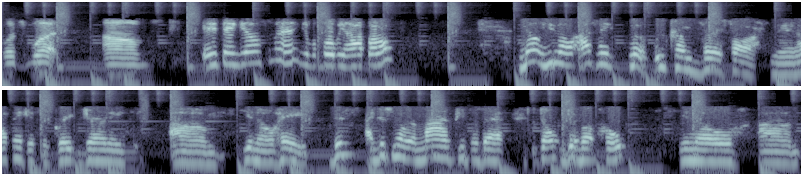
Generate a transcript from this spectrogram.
what's what. Um, anything else, man? Before we hop off. No, you know, I think look, we've come very far, man. I think it's a great journey. Um, you know, hey, this I just want to remind people that don't give up hope. You know, um,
